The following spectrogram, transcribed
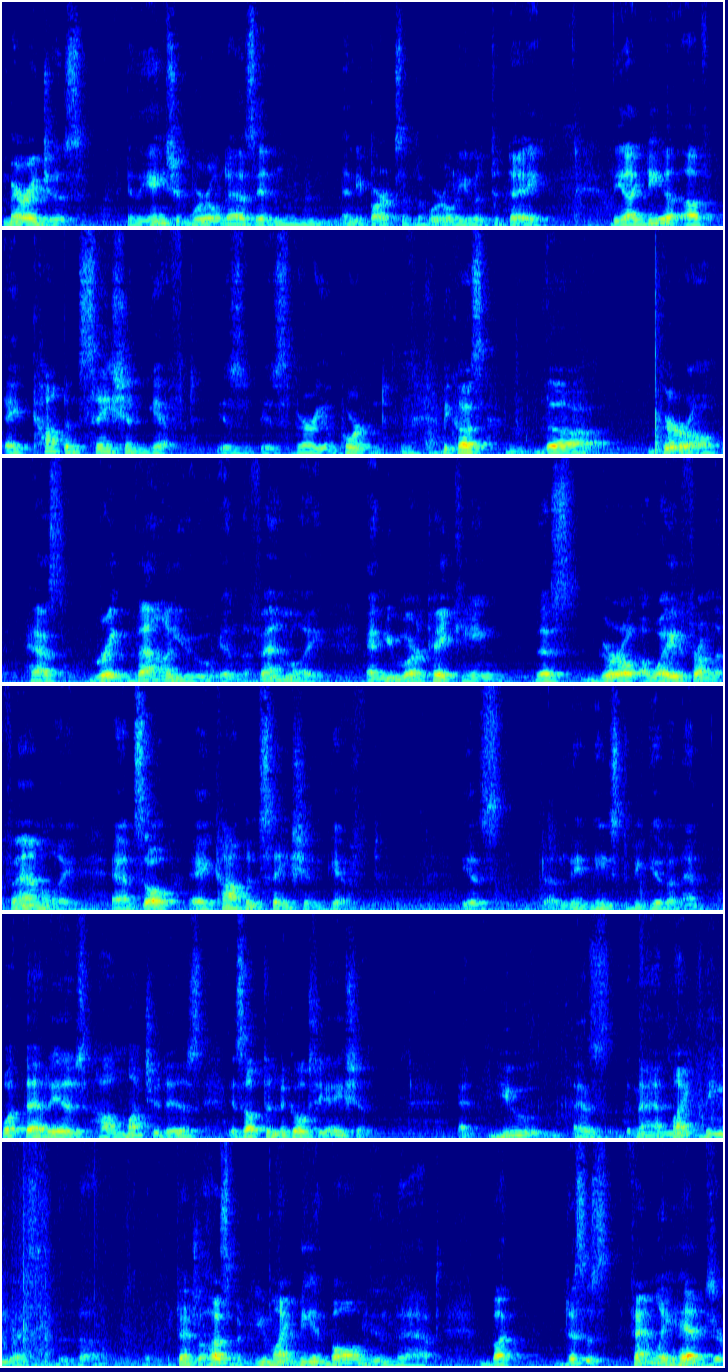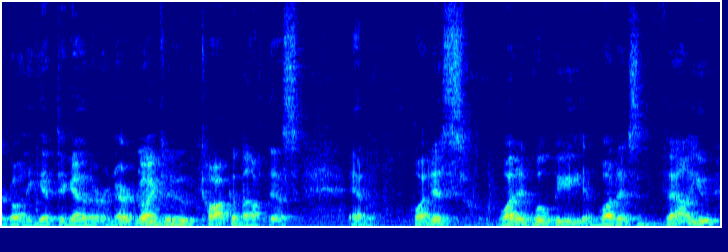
marriages in the ancient world, as in many parts of the world even today, the idea of a compensation gift is, is very important mm-hmm. because the girl has great value in the family, and you are taking this girl away from the family, and so a compensation gift is uh, needs to be given, and what that is, how much it is, is up to negotiation. And you, as the man, might be as the, the potential husband, you might be involved in that, but this is family heads are going to get together and they're going mm-hmm. to talk about this and what is what it will be and what its value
